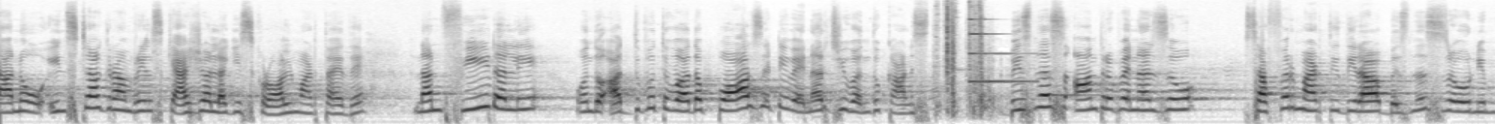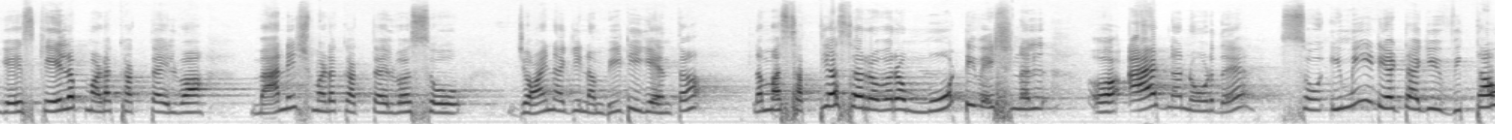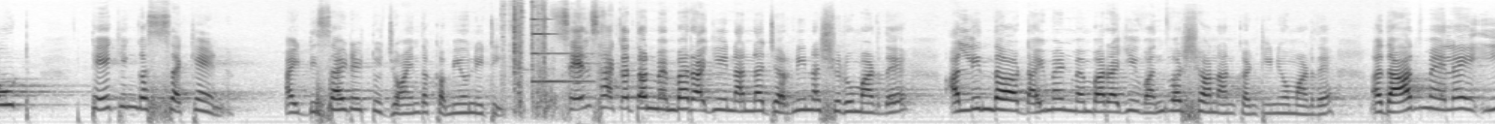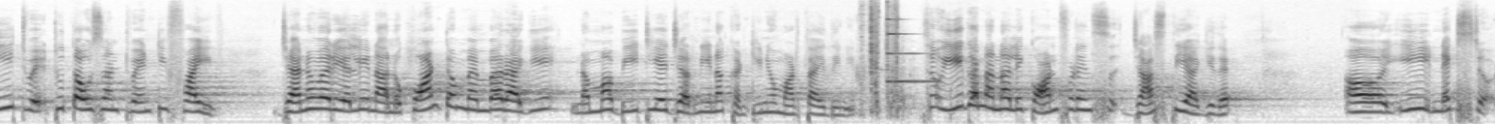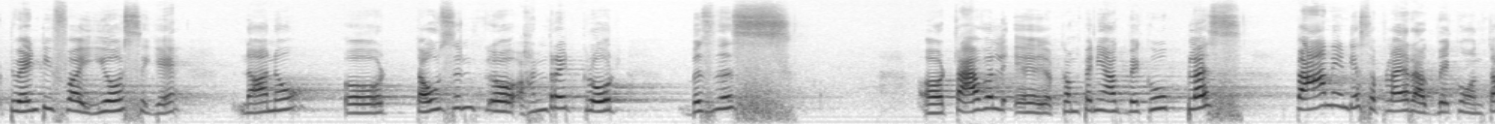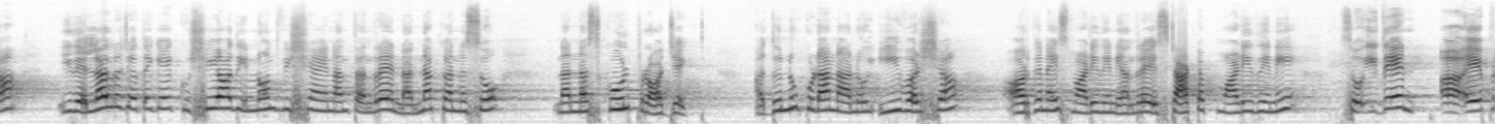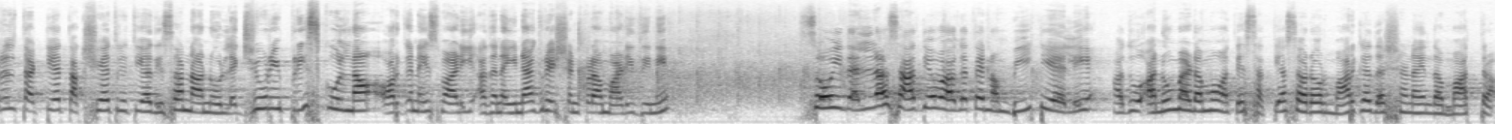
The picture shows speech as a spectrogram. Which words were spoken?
ನಾನು Instagram reels casual ಆಗಿ scroll ಮಾಡ್ತಾ ಇದ್ದೆ. ನನ್ನ ಫೀಡಲ್ಲಿ ಒಂದು ಅದ್ಭುತವಾದ ಪಾಸಿಟಿವ್ ಎನರ್ಜಿ ಒಂದು ಕಾಣಿಸ್ತು. ಬಿಸ್ನೆಸ್ ಆಂಟ್ರಪ್ರೆನರ್ಸು ಸಫರ್ ಮಾಡ್ತಿದ್ದೀರಾ? ಬಿಸ್ನೆಸ್ ನಿಮಗೆ ಸ್ಕೇಲ್ ಅಪ್ ಮಾಡೋಕ್ಕಾಗ್ತಾ ಇಲ್ವಾ? ಮ್ಯಾನೇಜ್ ಮಾಡೋಕ್ಕಾಗ್ತಾ ಇಲ್ವಾ? ಸೊ ಜಾಯ್ನ್ ಆಗಿ ನಮ್ಮ ಬಿ ಟಿಗೆ ಅಂತ ನಮ್ಮ ಸತ್ಯ ಸರ್ ಅವರ ಮೋಟಿವೇಶ್ನಲ್ ಆ್ಯಡ್ನ ನೋಡಿದೆ. ಸೊ ಇಮಿಡಿಯೇಟಾಗಿ without taking a second I decided to join the community sales hackathon member ಆಗಿ ನನ್ನ ಜರ್ನಿನ ಶುರು ಮಾಡಿದೆ. ಅಲ್ಲಿಂದ ಡೈಮಂಡ್ ಮೆಂಬರ್ ಆಗಿ ಒಂದು ವರ್ಷ ನಾನು ಕಂಟಿನ್ಯೂ ಮಾಡಿದೆ. ಅದಾದಮೇಲೆ ಈ ಟ್ವೆ ಟೂ ತೌಸಂಡ್ ಟ್ವೆಂಟಿ ಫೈವ್ ಜನವರಿಯಲ್ಲಿ ನಾನು ಕ್ವಾಂಟಮ್ ಮೆಂಬರ್ ಆಗಿ ನಮ್ಮ ಬಿ ಟಿ ಎ ಜರ್ನಿನ ಕಂಟಿನ್ಯೂ ಮಾಡ್ತಾ ಇದ್ದೀನಿ. ಸೊ ಈಗ ನನ್ನಲ್ಲಿ ಕಾನ್ಫಿಡೆನ್ಸ್ ಜಾಸ್ತಿ ಆಗಿದೆ. ಈ ನೆಕ್ಸ್ಟ್ ಟ್ವೆಂಟಿ ಫೈವ್ ಇಯರ್ಸಿಗೆ ನಾನು thousand hundred crore business travel company ಆಗಬೇಕು ಪ್ಲಸ್ ಪ್ಯಾನ್ ಇಂಡಿಯಾ ಸಪ್ಲೈಯರ್ ಆಗಬೇಕು ಅಂತ ಇದೆಲ್ಲದರ ಜೊತೆಗೆ ಖುಷಿಯಾದ ಇನ್ನೊಂದು ವಿಷಯ ಏನಂತಂದರೆ ನನ್ನ ಕನಸು, ನನ್ನ ಸ್ಕೂಲ್ ಪ್ರಾಜೆಕ್ಟ್ ಅದನ್ನು ಕೂಡ ನಾನು ಈ ವರ್ಷ ಆರ್ಗನೈಸ್ ಮಾಡಿದ್ದೀನಿ. ಅಂದರೆ ಸ್ಟಾರ್ಟಪ್ ಮಾಡಿದ್ದೀನಿ. ಸೊ ಇದೇ ಏಪ್ರಿಲ್ ತರ್ಟಿಯತ್ ಅಕ್ಷಯ ತೃತೀಯ ದಿವಸ ನಾನು ಲಕ್ಸುರಿ ಪ್ರೀ ಸ್ಕೂಲ್ನ ಆರ್ಗನೈಸ್ ಮಾಡಿ ಅದನ್ನು ಇನಾಗ್ರೇಷನ್ ಕೂಡ ಮಾಡಿದ್ದೀನಿ. ಸೊ ಇದೆಲ್ಲ ಸಾಧ್ಯವಾಗುತ್ತೆ ನಮ್ಮ ಬಿ ಟಿಯಲ್ಲಿ ಅದು ಅನು ಮೇಡಮು ಮತ್ತು ಸತ್ಯ ಸರ್ ಅವ್ರ ಮಾರ್ಗದರ್ಶನದಿಂದ ಮಾತ್ರ.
